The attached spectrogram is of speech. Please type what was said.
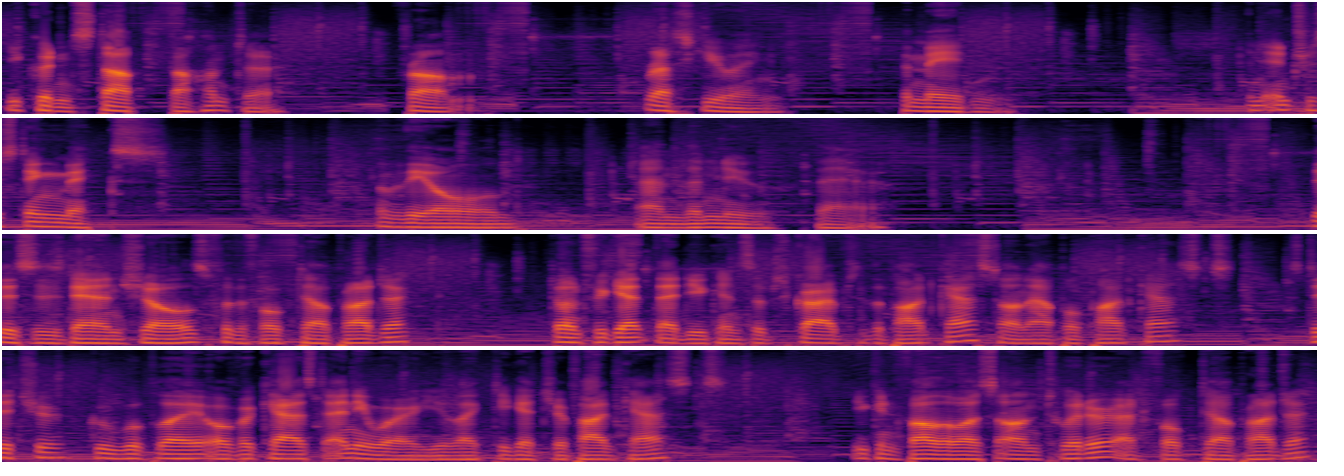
he couldn't stop the hunter from rescuing the maiden. An interesting mix of the old and the new there. This is Dan Scholz for the Folktale Project. Don't forget that you can subscribe to the podcast on Apple Podcasts, Stitcher, Google Play, Overcast, anywhere you like to get your podcasts. You can follow us on Twitter at Folktale Project.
